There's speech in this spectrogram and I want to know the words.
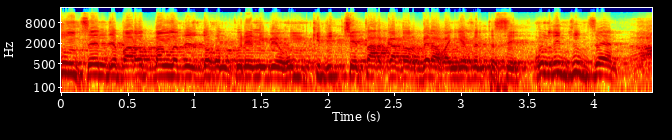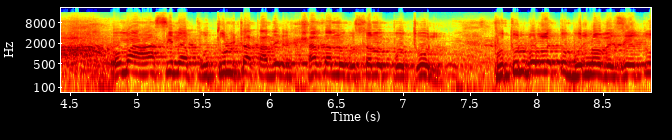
শুনছেন যে ভারত বাংলাদেশ দখল করে নিবে, হুমকি দিচ্ছে, তার কাটার বেড়া ভাঙিয়ে ফেলতেছে। কোনদিন শুনছেন? ওমা হাসিনা পুতুলটা তাদের সাজানো গোছানো পুতুল। পুতুল বললে তো ভুল হবে, যেহেতু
